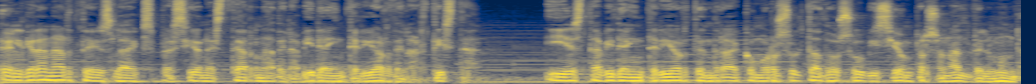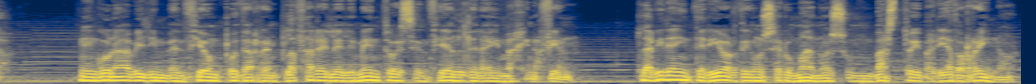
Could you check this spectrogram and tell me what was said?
El gran arte es la expresión externa de la vida interior del artista, y esta vida interior tendrá como resultado su visión personal del mundo. Ninguna hábil invención puede reemplazar el elemento esencial de la imaginación. La vida interior de un ser humano es un vasto y variado reino,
